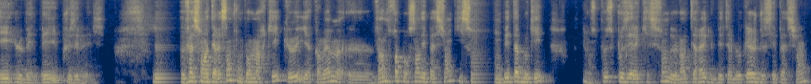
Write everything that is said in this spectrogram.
et le BNP est plus élevé. De façon intéressante, on peut remarquer qu'il y a quand même 23% euh, des patients qui sont bêta-bloqués. On peut se poser la question de l'intérêt du bêta-blocage de ces patients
